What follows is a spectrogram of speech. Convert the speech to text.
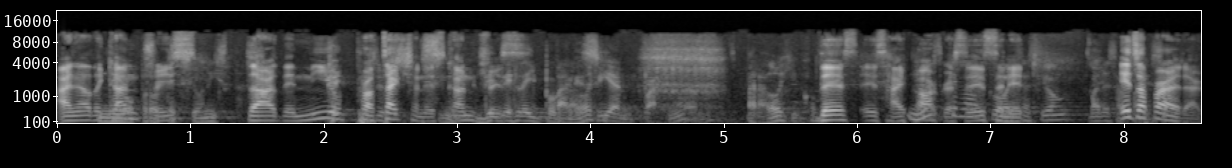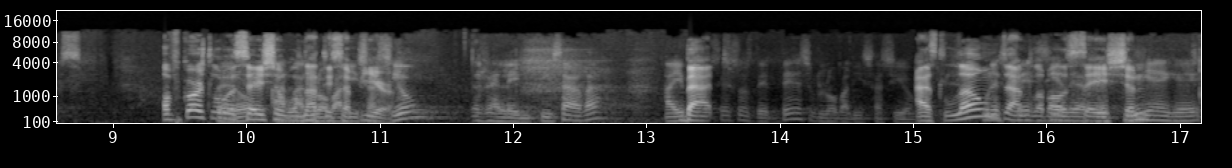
are now the countries that are the neo-protectionist countries. This is hypocrisy, isn't it? It's a paradox. Of course, globalization will not disappear. But as slowing down globalization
